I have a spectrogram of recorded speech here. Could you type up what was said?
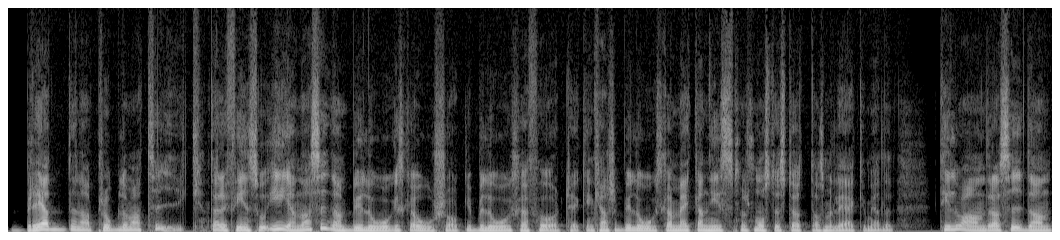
bredden av problematik. Där det finns å ena sidan biologiska orsaker, biologiska förtecken, kanske biologiska mekanismer som måste stöttas med läkemedel. Till å andra sidan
